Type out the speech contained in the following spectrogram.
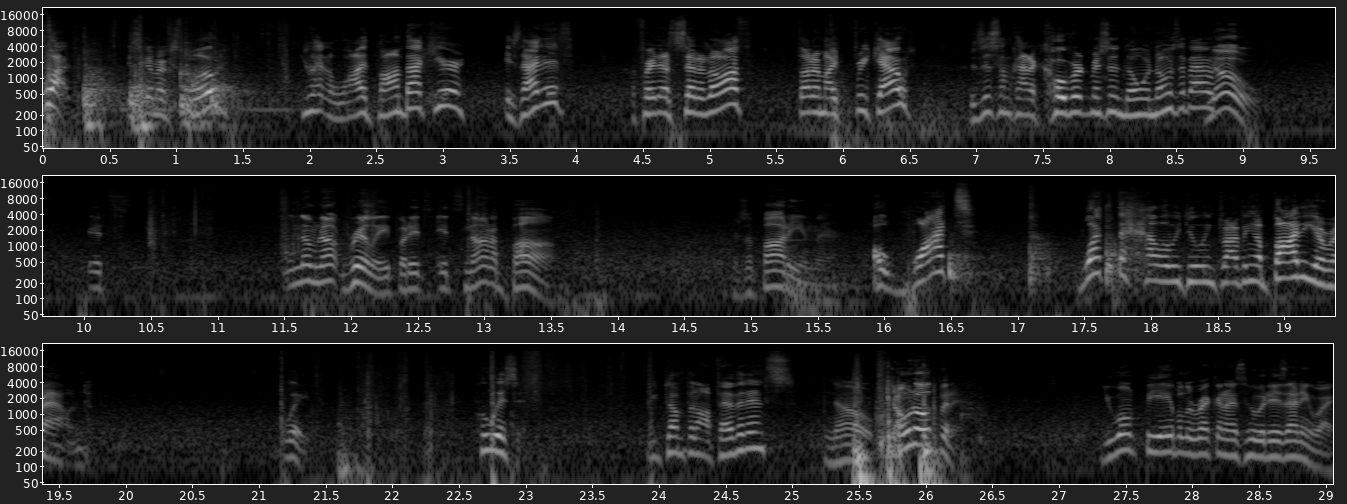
What? Is it going to explode? You had a live bomb back here? Is that it? Afraid I'd set it off? Thought I might freak out? Is this some kind of covert mission no one knows about? No! It's. Well, no, not really, but it's, it's not a bomb. There's a body in there. A what? What the hell are we doing driving a body around? Wait. Who is it? You dumping off evidence? No, don't open it! You won't be able to recognize who it is anyway.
